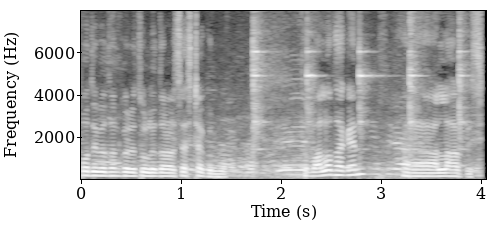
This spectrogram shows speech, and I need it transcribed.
প্রতিবেদন করে তুলে ধরার চেষ্টা করব। তো ভালো থাকেন আল্লাহ হাফিজ।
